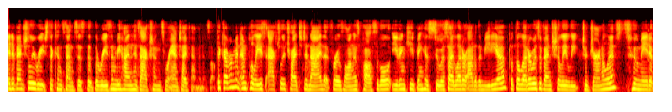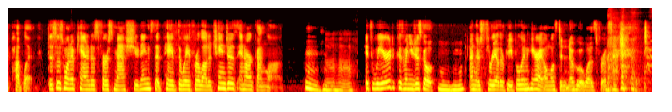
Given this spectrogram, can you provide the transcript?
it eventually reached the consensus that the reason behind his actions were anti feminism. The government and police actually tried to deny that for as long as possible, even keeping his suicide letter out of the media, but the letter was eventually leaked to journalists who made it public. This was one of Canada's first mass shootings that paved the way for a lot of changes in our gun laws. Mm-hmm. hmm It's weird because when you just go, mm-hmm, and there's three other people in here, I almost didn't know who it was for a second.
